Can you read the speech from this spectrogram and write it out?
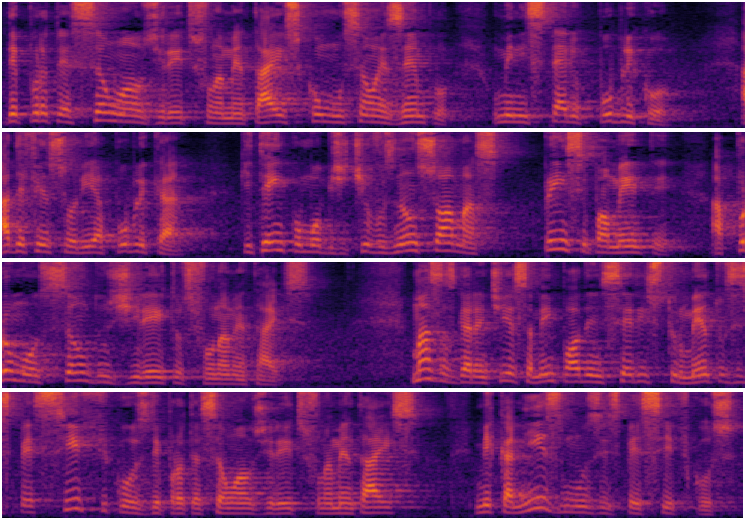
de proteção aos direitos fundamentais, como são, exemplo, o Ministério Público, a Defensoria Pública, que tem como objetivos não só, mas principalmente a promoção dos direitos fundamentais. Mas as garantias também podem ser instrumentos específicos de proteção aos direitos fundamentais, mecanismos específicos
